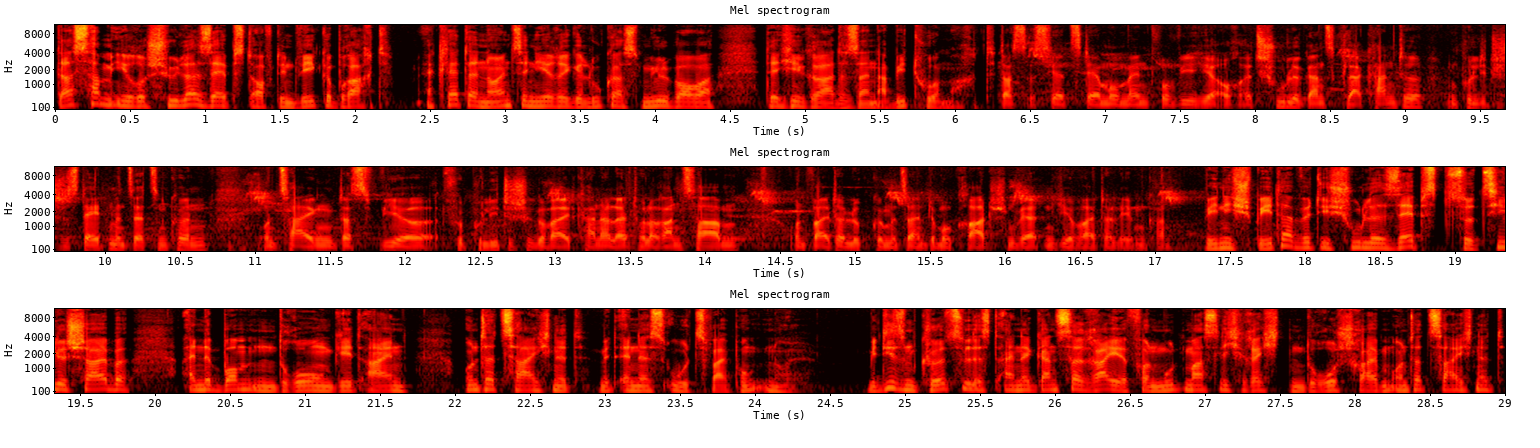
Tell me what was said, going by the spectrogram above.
das haben ihre Schüler selbst auf den Weg gebracht, erklärt der 19-jährige Lukas Mühlbauer, der hier gerade sein Abitur macht. Das ist jetzt der Moment, wo wir hier auch als Schule ganz klar Kante ein politisches Statement setzen können und zeigen, dass wir für politische Gewalt keinerlei Toleranz haben und Walter Lübcke mit seinen demokratischen Werten hier weiterleben kann. Wenig später wird die Schule selbst zur Zielscheibe. Eine Bombendrohung geht ein, unterzeichnet mit NSU 2.0. Mit diesem Kürzel ist eine ganze Reihe von mutmaßlich rechten Drohschreiben unterzeichnet.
